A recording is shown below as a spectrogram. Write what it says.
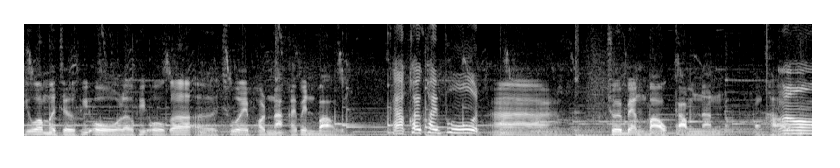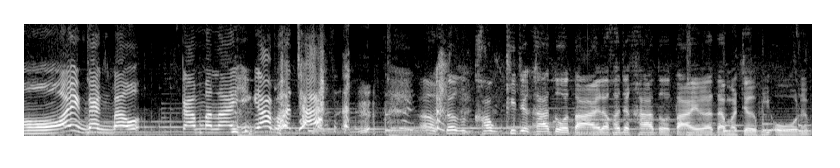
ที่ว่ามาเจอพี่โอ แล้วพี่โอก็เออช่วยผ่อนหนักให้เป็นเบาค่ะค่อยๆพูดอ่าช่วยแบ่งเบากรรมนั้นของเขาโอ้ยแบ่งเบากรรมอะไรอีกอะพระอาจารย์เออก็เขาคิดจะฆ่าตัวตายแล้วเขาจะฆ่าตัวตายแล้วแต่มาเจอพี่โอเนี่ย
